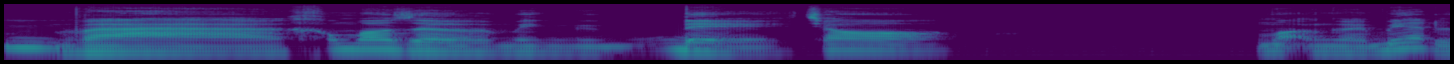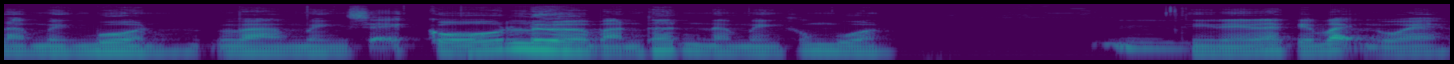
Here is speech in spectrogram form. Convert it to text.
ừ. Và không bao giờ mình để cho mọi người biết là mình buồn và mình sẽ cố lừa bản thân là mình không buồn. Thì đấy là cái bệnh của em.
